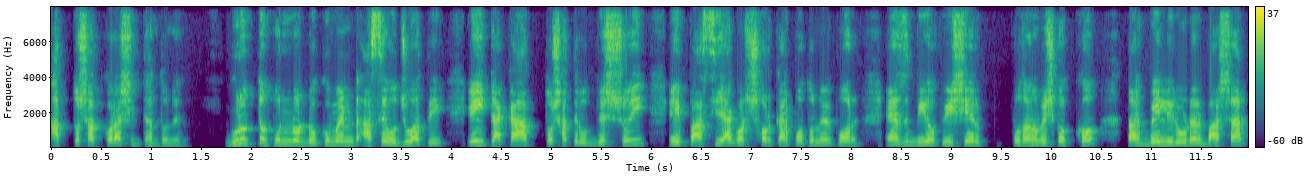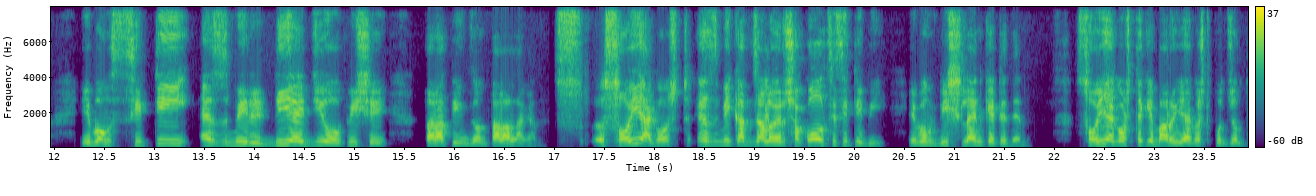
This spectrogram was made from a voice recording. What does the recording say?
আত্মসাৎ করার সিদ্ধান্ত নেন। গুরুত্বপূর্ণ ডকুমেন্ট আছে অজুহাতে। এই টাকা আত্মসাতের উদ্দেশ্যই এই পাঁচই আগস্ট সরকার পতনের পর এসবি অফিসের প্রধান অফিস কক্ষ, তার বেলি রোডের বাসা এবং সিটি এসবির ডিআইজি অফিসে তারা তিনজন তালা লাগান। ছয়ই আগস্ট এসবি কার্যালয়ের সকল সিসিটিভি এবং ডিশ লাইন কেটে দেন। ছয়ই আগস্ট থেকে বারোই আগস্ট পর্যন্ত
